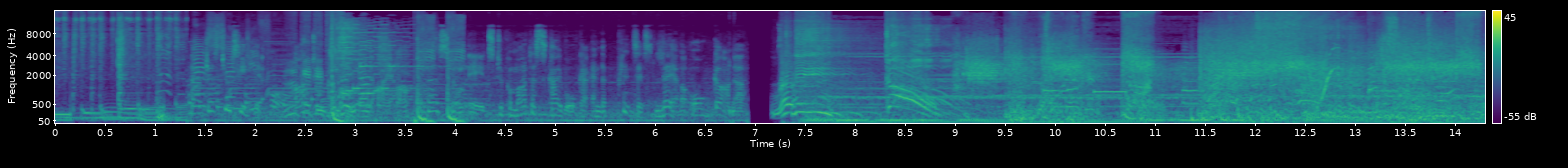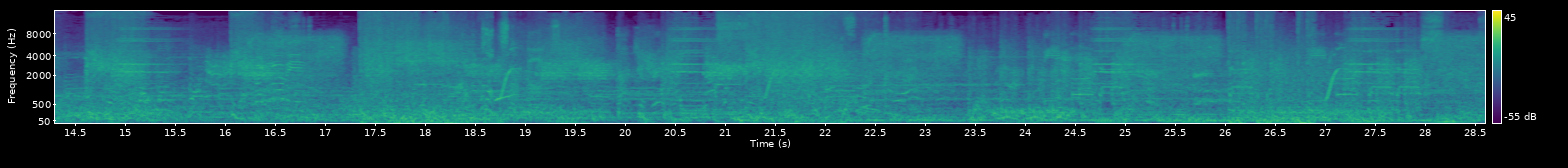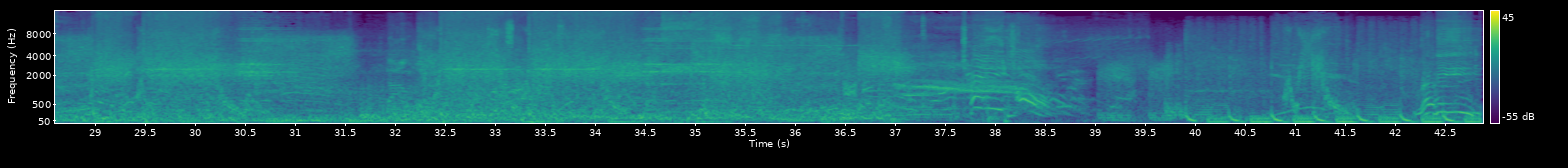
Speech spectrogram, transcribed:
Now, just you see here. Look at R2, it D2, and I are personal aides to Commander Skywalker and the Princess Leia Organa. Ready, go! Ready,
